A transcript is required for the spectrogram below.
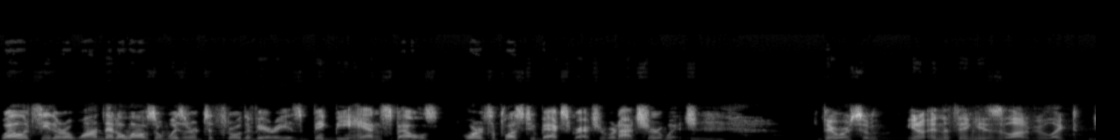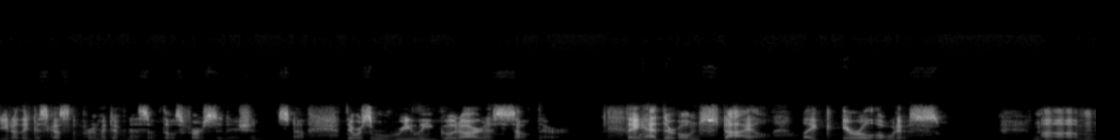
"Well, it's either a wand that allows a wizard to throw the various Bigby hand spells, or it's a plus two back scratcher. We're not sure which." Mhm. There were some, you know, and the thing is, a lot of people liked, you know, they discussed the primitiveness of those first edition stuff. There were some really good artists out there. They had their own style, like Erol Otus. Mhm. Um,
